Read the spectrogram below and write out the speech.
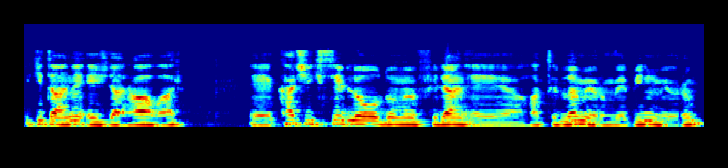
iki tane ejderha var. E, kaç iksirli olduğunu filan e, hatırlamıyorum ve bilmiyorum.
